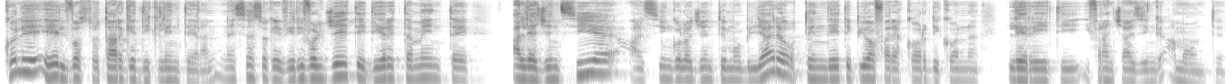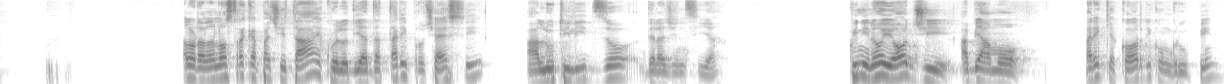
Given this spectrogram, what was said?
Qual è il vostro target di clientela? Nel senso che vi rivolgete direttamente alle agenzie, al singolo agente immobiliare o tendete più a fare accordi con le reti, i franchising a monte? Allora, la nostra capacità è quello di adattare i processi all'utilizzo dell'agenzia. Quindi noi oggi abbiamo parecchi accordi con gruppi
